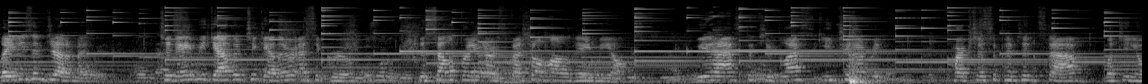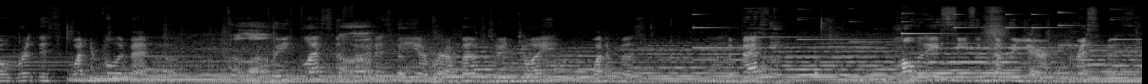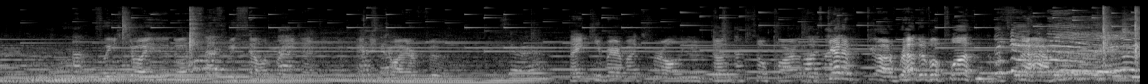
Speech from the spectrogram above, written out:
Ladies and gentlemen, today we gather together as a group to celebrate our special holiday meal. We ask that you bless each and every participant and staff looking over at this wonderful event. Please bless the food as we are about to enjoy one of the, the best holiday seasons of the year, Christmas. Please join us as we celebrate it and enjoy our food. Thank you very much for all you've done so far. Let's get a, a round of applause for the staff.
